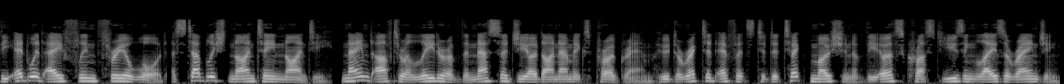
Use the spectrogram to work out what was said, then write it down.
The Edward A. Flinn III Award established 1990, named after a leader of the NASA Geodynamics program who directed efforts to detect motion of the Earth's crust using laser ranging,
